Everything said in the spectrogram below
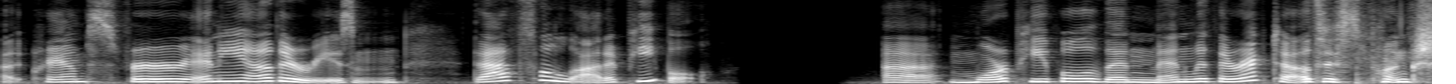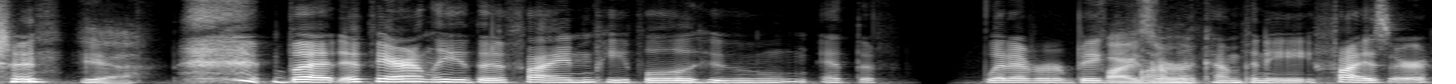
uh, cramps for any other reason. That's a lot of people. Uh, more people than men with erectile dysfunction. Yeah. but apparently, the fine people who at the whatever big Pfizer. pharma company, Pfizer,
